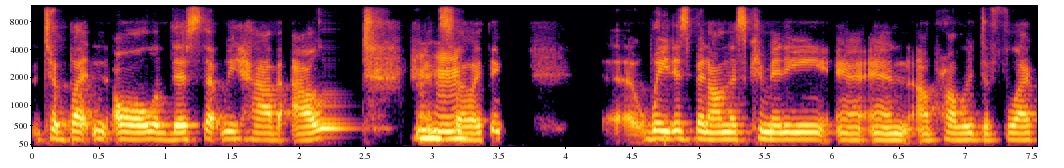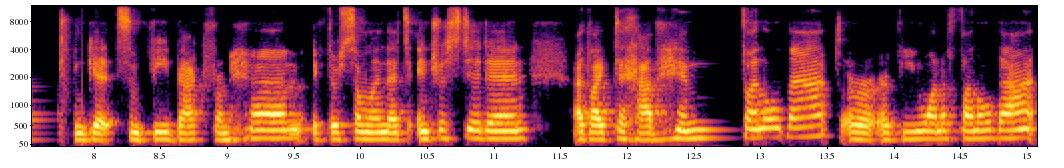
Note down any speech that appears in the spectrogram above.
to- to button all of this that we have out. And Mhm. so I think Wade has been on this committee and, and I'll probably deflect and get some feedback from him. If there's someone that's interested in, I'd like to have him funnel that, or if you want to funnel that.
